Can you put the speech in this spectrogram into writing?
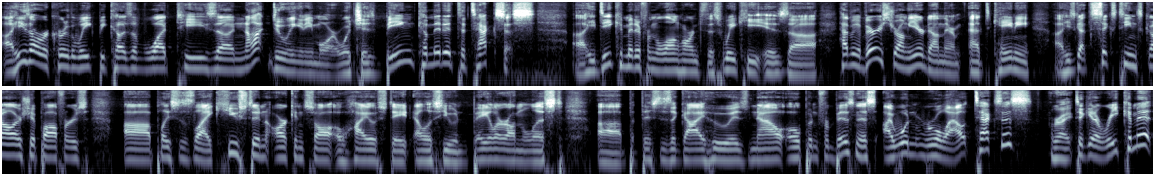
Uh, he's our recruit of the week because of what he's uh, not doing anymore, which is being committed to Texas. Uh, he decommitted from the Longhorns this week. He is having a very strong year down there at Decaney. He's got 16 scholarship offers, places like Houston, Arkansas, Ohio State, LSU, and Baylor on the list. But this is a guy who is now open for business. I wouldn't rule out Texas Right. to get a recommit,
